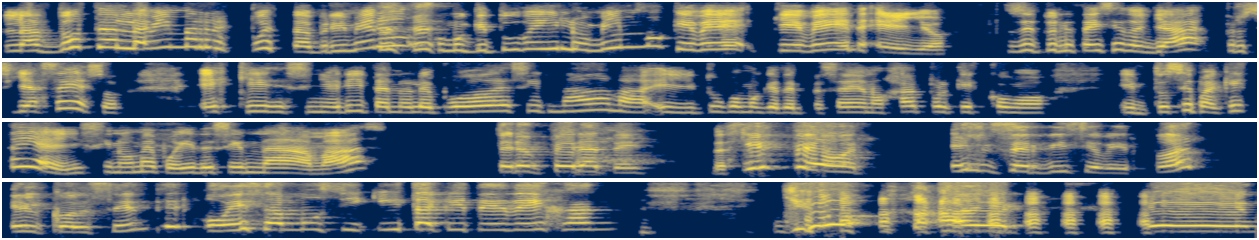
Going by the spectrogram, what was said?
las dos te dan la misma respuesta. Primero, como que tú veis lo mismo que, ve, que ven ellos. Entonces tú le estás diciendo, ya, pero si ya sé eso, es que señorita, no le puedo decir nada más. Y tú como que te empezás a enojar porque es como, entonces, ¿para qué estáis ahí si no me podéis decir nada más? Pero espérate, ¿qué es peor? ¿El servicio virtual el call center o esa musiquita que te dejan. Yo, a ver, em,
